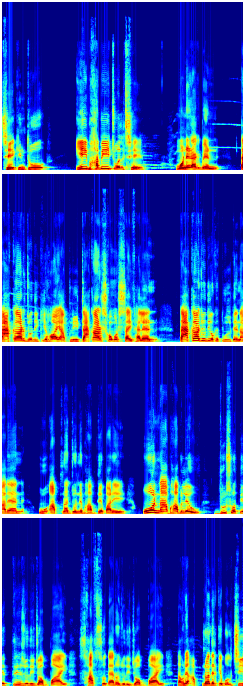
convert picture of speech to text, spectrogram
সে কিন্তু এইভাবেই চলছে। মনে রাখবেন টাকার যদি কি হয়, আপনি টাকার সমস্যায় ফেলেন, টাকা যদি ওকে তুলতে না দেন, ও আপনার জন্য ভাবতে পারে। ও না ভাবলেও দুশো তেত্রিশ যদি জব পায়, সাতশো তেরো যদি জব পায়, তাহলে আপনাদেরকে বলছি,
